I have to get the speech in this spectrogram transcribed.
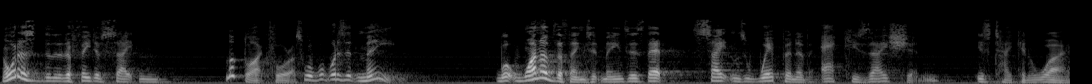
And what does the defeat of Satan look like for us? Well, what does it mean? Well, one of the things it means is that Satan's weapon of accusation is taken away.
